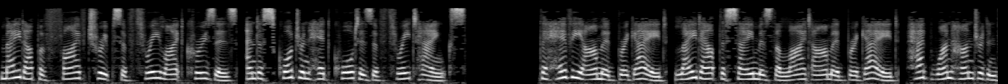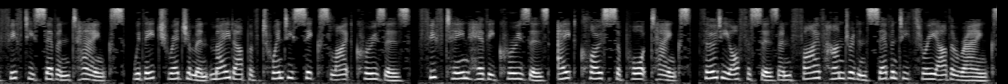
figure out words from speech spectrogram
made up of five troops of three light cruisers, and a squadron headquarters of three tanks. The Heavy Armored Brigade, laid out the same as the Light Armored Brigade, had 157 tanks, with each regiment made up of 26 light cruisers, 15 heavy cruisers, 8 close support tanks, 30 officers and 573 other ranks.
